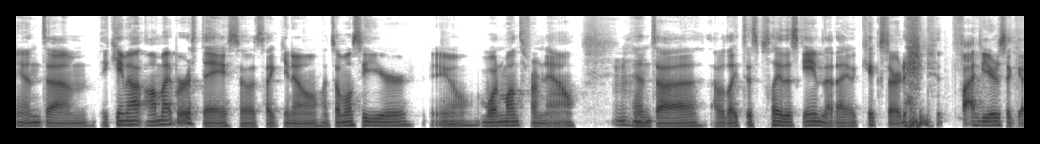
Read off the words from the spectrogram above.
and um, it came out on my birthday so it's like you know it's almost a year you know one month from now mm-hmm. and uh, i would like to play this game that i kickstarted five years ago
